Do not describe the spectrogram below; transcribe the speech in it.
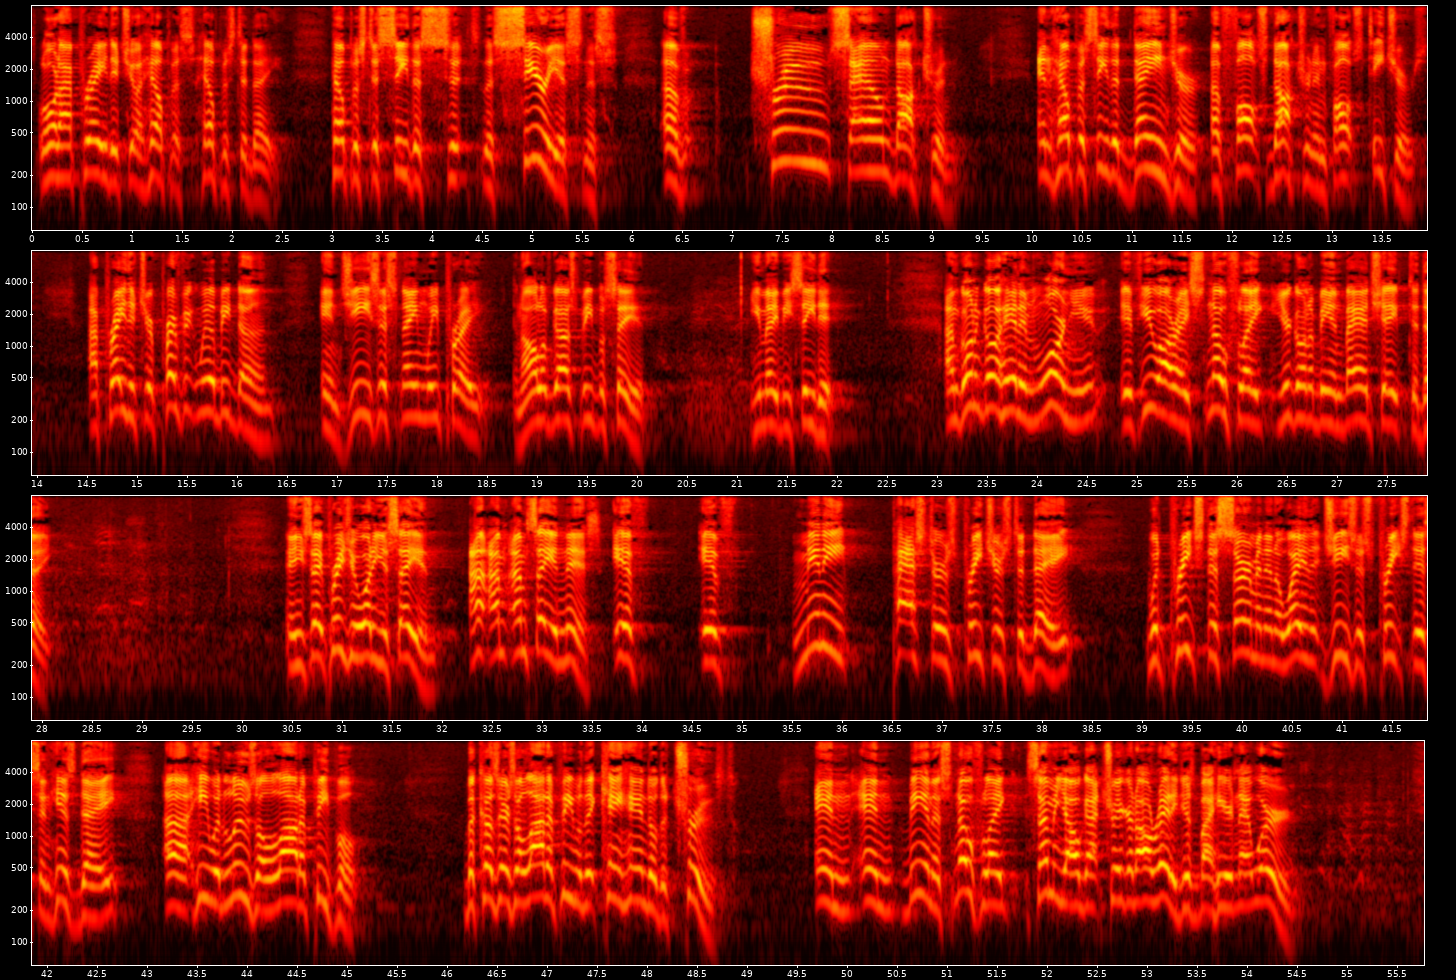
Lord, I pray that you'll help us, help us today. Help us to see the, the seriousness of true sound doctrine and help us see the danger of false doctrine and false teachers. I pray that your perfect will be done. In Jesus' name we pray. And all of God's people said, You may be seated. I'm going to go ahead and warn you if you are a snowflake, you're going to be in bad shape today. And you say, Preacher, what are you saying? I, am I'm, I'm saying this. If, if many pastors, preachers today would preach this sermon in a way that Jesus preached this in his day, uh, he would lose a lot of people because there's a lot of people that can't handle the truth. And, and being a snowflake, some of y'all got triggered already just by hearing that word.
